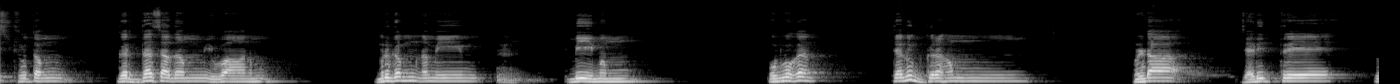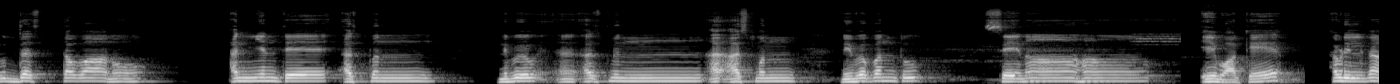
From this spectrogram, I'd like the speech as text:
ஸ்ருதம் கர்தசதம் யுவானம் மிருகம் நமீம் பீமம் உபகத்தனுகிரகம் மிருடா சரித்ரே ருத்தஸ்தவானோ அந்யந்தே அஸ்மன் நிப அஸ்மின் அஸ்மன் நிபபந்து சேனாக ஏ வாக்கே. அப்படி இல்லைன்னா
